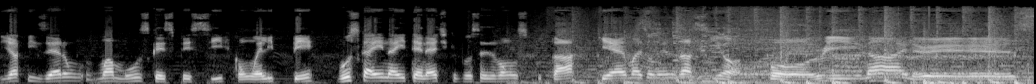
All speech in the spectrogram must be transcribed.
já fizeram uma música específica, um LP. Busca aí na internet que vocês vão escutar, que é mais ou menos assim, ó. 49ers.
